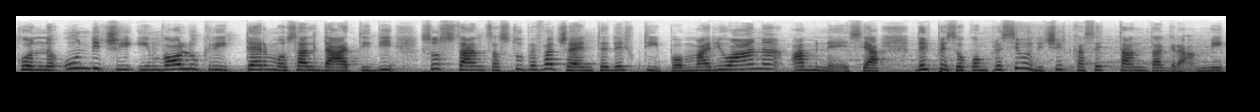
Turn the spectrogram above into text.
con 11 involucri termosaldati di sostanza stupefacente del tipo marijuana amnesia del peso complessivo di circa 70 grammi,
